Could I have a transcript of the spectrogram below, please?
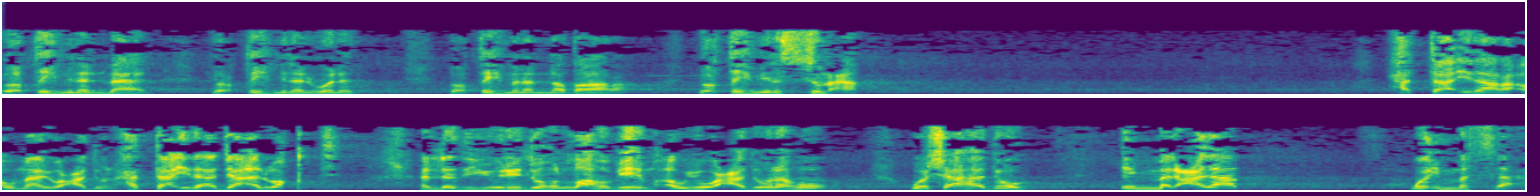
يعطيه من المال يعطيه من الولد يعطيه من النضارة يعطيه من السمعة حتى إذا رأوا ما يوعدون حتى إذا جاء الوقت الذي يريده الله بهم أو يوعدونه وشاهدوه إما العذاب وإما الساعة.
